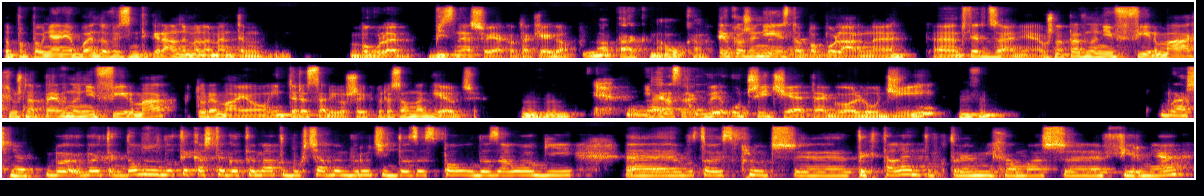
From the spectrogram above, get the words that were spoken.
to popełnianie błędów jest integralnym elementem w ogóle biznesu jako takiego. No tak, nauka. Tylko, że nie jest to popularne e, twierdzenie. Już na pewno nie w firmach, już na pewno nie w firmach, które mają interesariuszy, które są na giełdzie. Mhm. I teraz tak, wy uczycie tego ludzi, mhm. Właśnie, bo, Wojtek, dobrze dotykasz tego tematu, bo chciałabym wrócić do zespołu, do załogi, e, bo to jest klucz e, tych talentów, które Michał masz w firmie.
